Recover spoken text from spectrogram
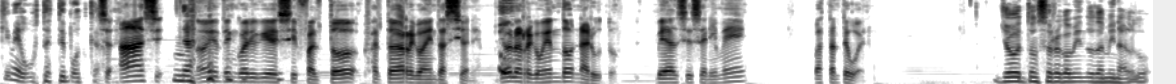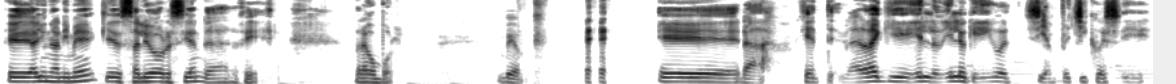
que me gusta este O podcast. sea, ah, sí. No, yo tengo algo que decir. Faltó, faltó recomendaciones. Yo les recomiendo Naruto. Véanse ese anime. Bastante bueno. Yo entonces recomiendo también algo. Eh, hay un anime que salió recién. ah, sí. Dragon Ball. Bien. Eh, nada, gente. La verdad que es lo, es lo que digo siempre, chicos. eh,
